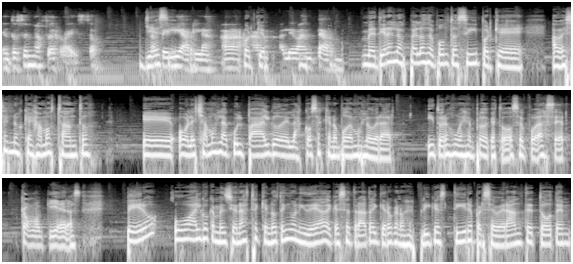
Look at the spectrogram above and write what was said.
Entonces me aferro a eso, a pelearla, a, porque a, levantarme. Me tienes los pelos de punta así porque a veces nos quejamos tanto eh, o le echamos la culpa a algo de las cosas que no podemos lograr y tú eres un ejemplo de que todo se puede hacer como quieras. Pero hubo algo que mencionaste que no tengo ni idea de qué se trata y quiero que nos expliques. Tigre, perseverante, tótem,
